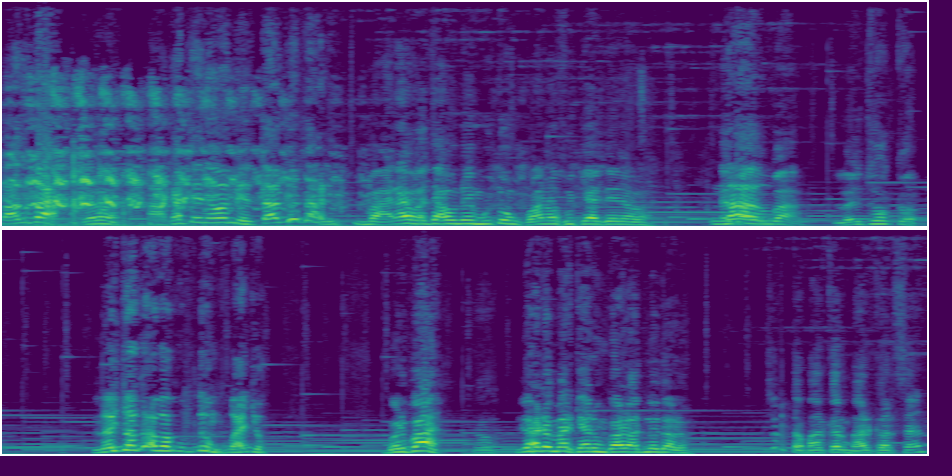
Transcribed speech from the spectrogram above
બાલુબા આગળ તેને હવે મેલતા આવજો તાણી. મારા વધાવ ને હું તો ઊંઘવાનો છું ક્યારે જઈને હવે. ના લઈ જો કે. લઈ જાઓ કાવા કુક તો ઊંઘવાજો બળપા લેડો માર ક્યારે ઊંઘાડો આજનો દાડો. શું તમાર ઘર માર ઘર છે ને?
